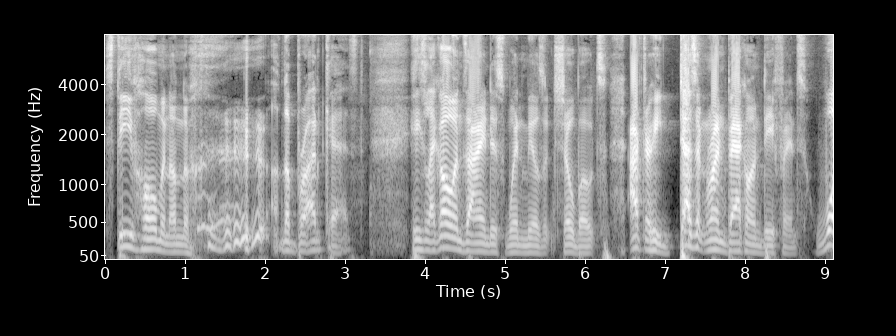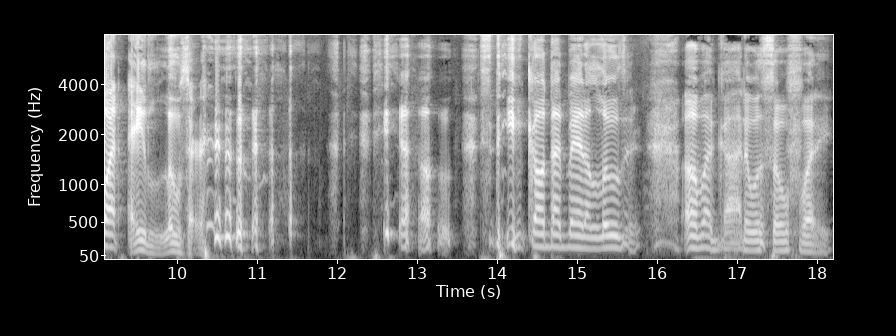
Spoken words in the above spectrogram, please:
Steve Holman on the on the broadcast. He's like, oh, and Zion just windmills and showboats after he doesn't run back on defense. What a loser. Yo, Steve called that man a loser. Oh my god, it was so funny.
